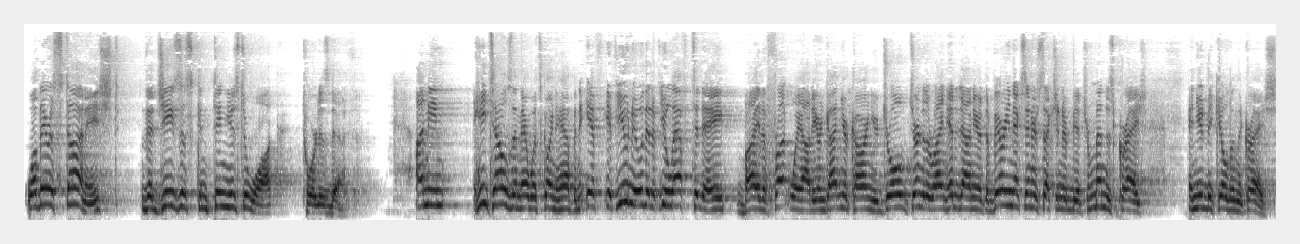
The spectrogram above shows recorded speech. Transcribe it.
Well, they're astonished that Jesus continues to walk toward his death. I mean, he tells them there what's going to happen. If, if you knew that if you left today by the front way out here and got in your car and you drove, turned to the right and headed down here, at the very next intersection there'd be a tremendous crash and you'd be killed in the crash.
